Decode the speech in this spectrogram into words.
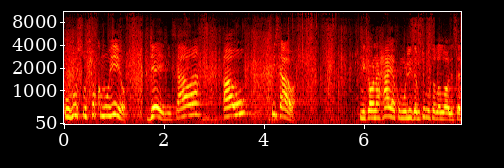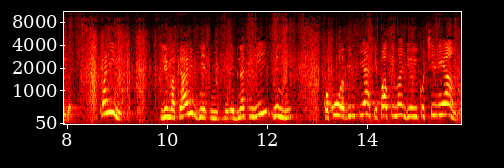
kuhusu hukumu hiyo je ni sawa au si sawa? Nikaona haya kumuuliza mtume sallallahu alaihi wasallam. Kwa nini? Limakani ibn, ibnatihi minni. Kwa kuwa binti yake Fatima ndiyo yuko chini yangu.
